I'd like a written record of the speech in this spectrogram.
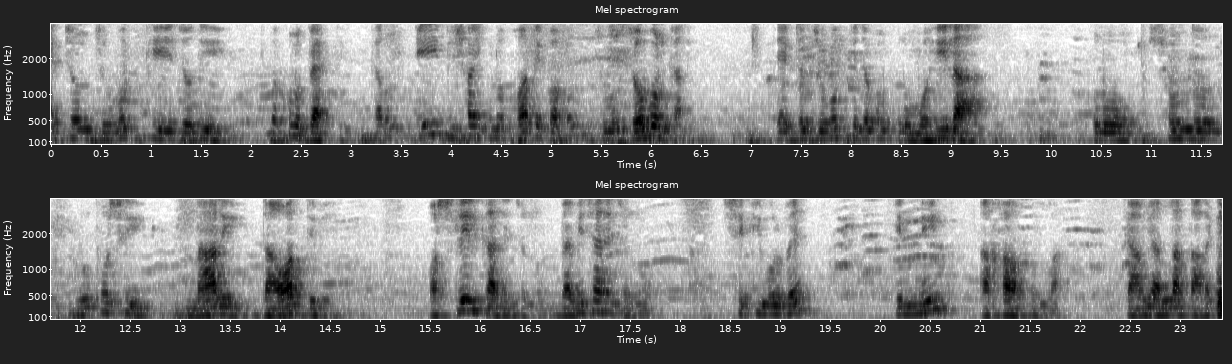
একজন যুবককে যদি বা কোনো ব্যক্তি, কারণ এই বিষয়গুলো ঘটে কখন? যৌবনকালে। যে একজন যুবককে যখন কোনো মহিলা, কোনো সুন্দর রূপসী নারী দাওয়াত দেবে, অশ্লীল কাজের জন্য, ব্যবিচারের জন্য সে কি বলবে? ইন্নি আখাফুল্লাহ। যে আমি আল্লাহ তালাকে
